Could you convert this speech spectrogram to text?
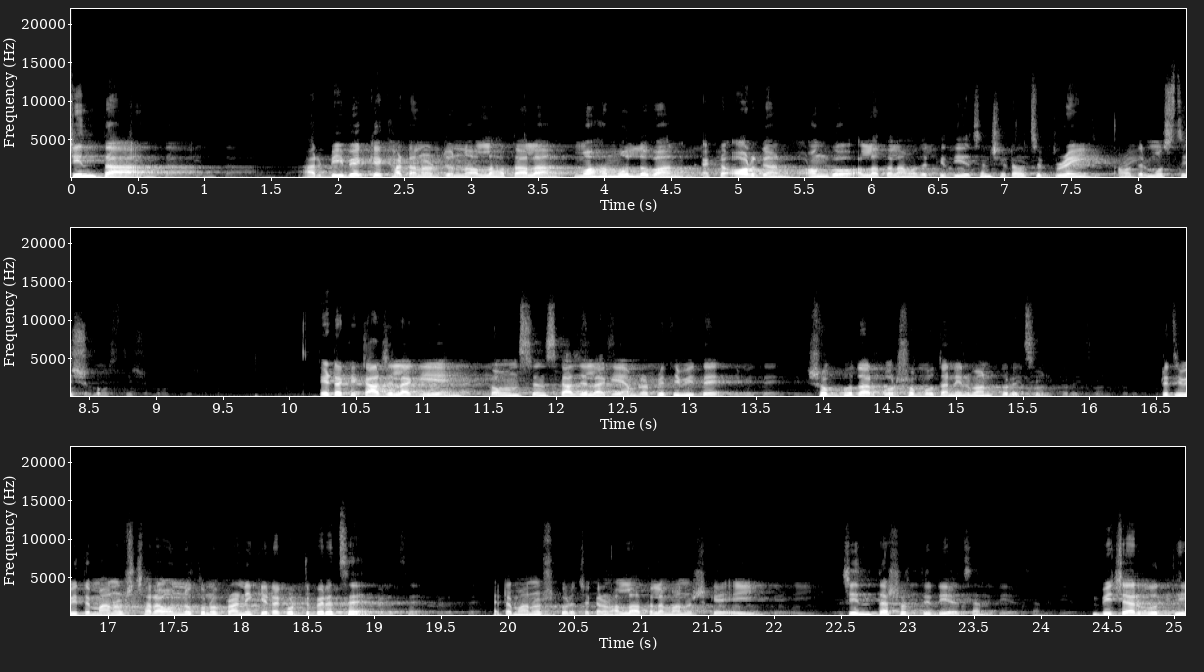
চিন্তা আর বিবেককে খাটানোর জন্য আল্লাহ তালা মহামূল্যবান একটা অর্গান, অঙ্গ আল্লাহ তালা আমাদেরকে দিয়েছেন, সেটা হচ্ছে ব্রেইন, আমাদের মস্তিষ্ক। এটাকে কাজে লাগিয়ে কমন সেন্স কাজে লাগিয়ে আমরা পৃথিবীতে সভ্যতার পর সভ্যতা নির্মাণ করেছি। পৃথিবীতে মানুষ ছাড়া অন্য কোনো প্রাণী কি এটা করতে পেরেছে? এটা মানুষ করেছে, কারণ আল্লাহ তালা মানুষকে এই চিন্তা শক্তি দিয়েছেন, বিচার বুদ্ধি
